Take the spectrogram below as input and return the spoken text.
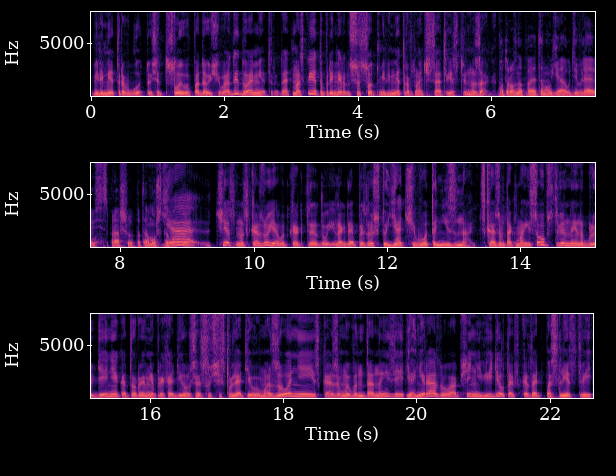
миллиметров в год. То есть это слой выпадающей воды 2 метра. Да? В Москве это примерно 600 миллиметров, значит, соответственно, за год. Вот ровно поэтому я удивляюсь и спрашиваю, потому что... Я, вот... честно скажу, я вот как-то ну, иногда я признаю, что я чего-то не знаю. Скажем так, мои собственные наблюдения, которые мне приходилось осуществлять и в Амазонии, и, скажем, и в Индонезии, я ни разу вообще не видел, так сказать, последствий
